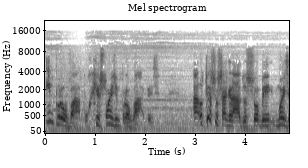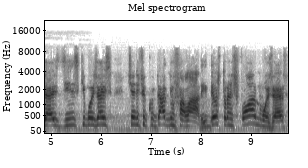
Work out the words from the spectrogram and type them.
improvar, por questões improváveis. Ah, o texto sagrado sobre Moisés diz que Moisés tinha dificuldade em falar e Deus transforma Moisés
